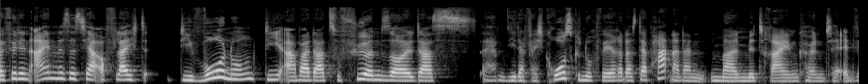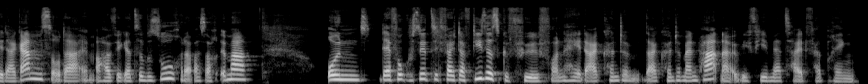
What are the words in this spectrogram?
Weil für den einen ist es ja auch vielleicht die Wohnung, die aber dazu führen soll, dass ähm, die da vielleicht groß genug wäre, dass der Partner dann mal mit rein könnte, entweder ganz oder häufiger zu Besuch oder was auch immer. Und der fokussiert sich vielleicht auf dieses Gefühl von, hey, da könnte, da könnte mein Partner irgendwie viel mehr Zeit verbringen.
